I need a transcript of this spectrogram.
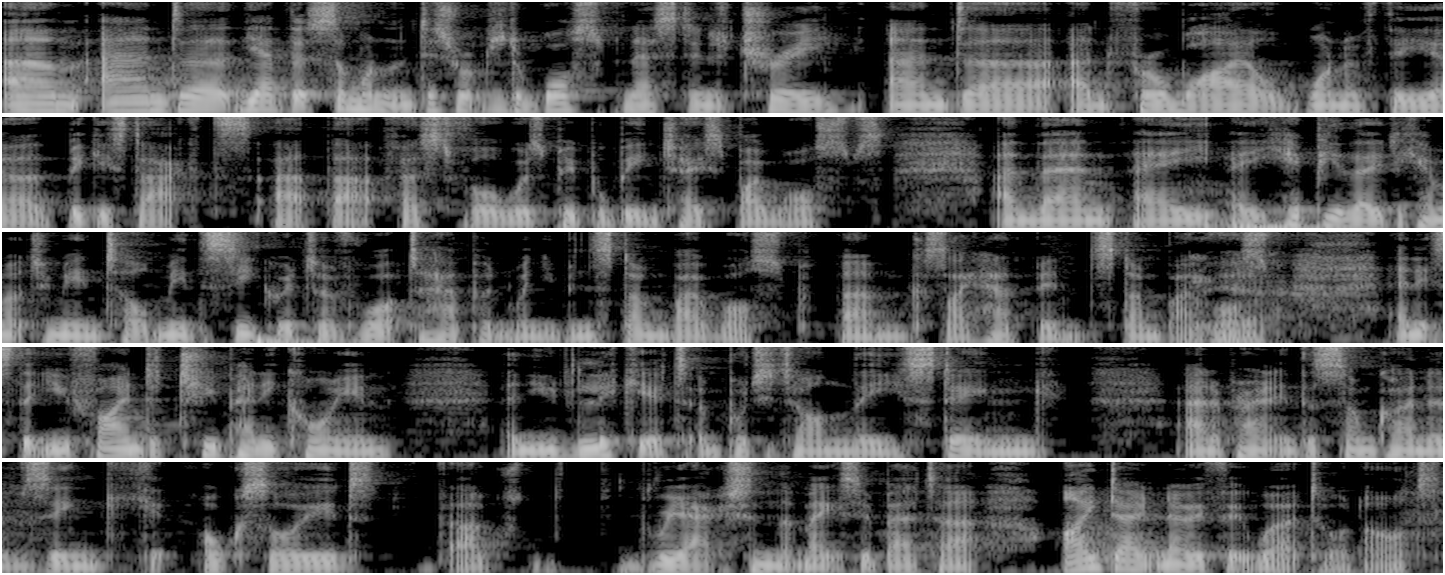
um, and uh, yeah, that someone disrupted a wasp nest in a tree, and uh, and for a while, one of the uh, biggest acts at that festival was people being chased by wasps, and then a a hippie lady came up to me and told me the secret of what to happen when you've been stung by a wasp, because I had been stung by a wasp, and it's that you find a two penny coin and you lick it and put it on the sting, and apparently there's some kind of zinc oxide uh, reaction that makes it better. I don't know if it worked or not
